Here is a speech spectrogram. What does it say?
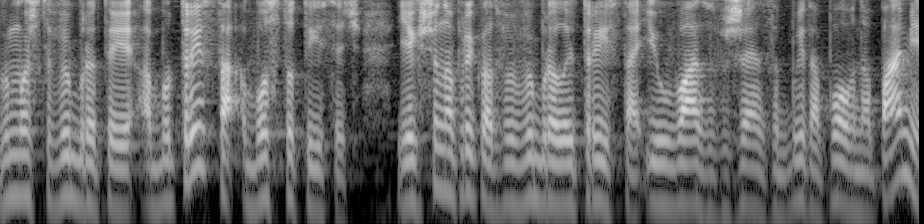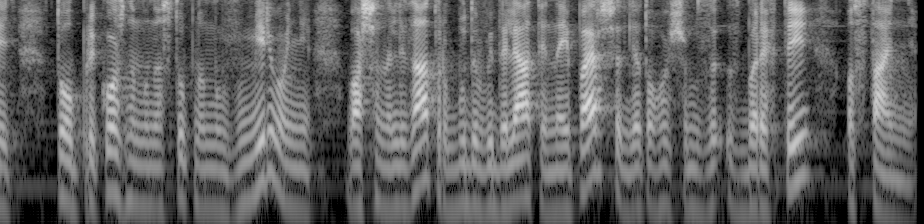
Ви можете вибрати або 300, або 100 тисяч. Якщо, наприклад, ви вибрали 300 і у вас вже забита повна пам'ять, то при кожному наступному вимірюванні ваш аналізатор буде видаляти найперше для того, щоб зберегти останнє.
